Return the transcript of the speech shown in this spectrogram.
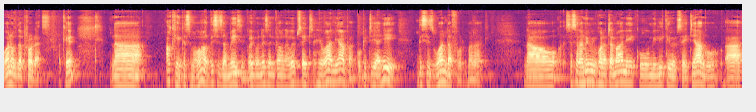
One of the products okay? Na okay nikasema wow this is amazing. Kwa hivyo naweza nikawa na website hewani hapa kupitia hii. This is wonderful manake. Na sasa na mimi nilikuwa natamani kumiliki website yangu. Uh,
